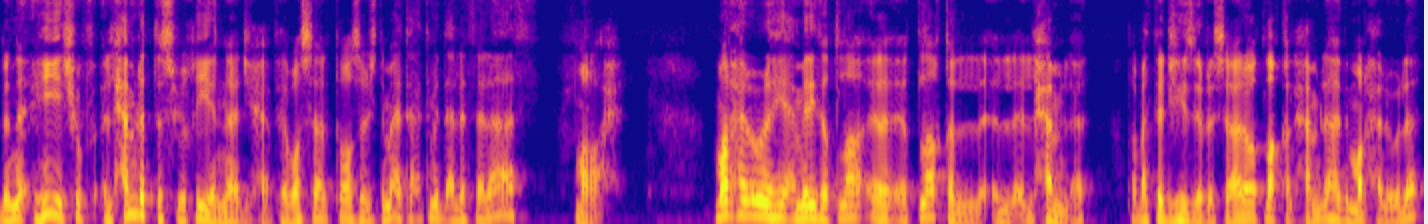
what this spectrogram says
لأن هي شوف الحملة التسويقية الناجحة في وسائل التواصل الاجتماعي تعتمد على ثلاث مراحل. المرحلة الأولى هي عملية إطلاق إطلاق ال- ال- الحملة، طبعا تجهيز الرسالة وإطلاق الحملة هذه المرحلة االاولى.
